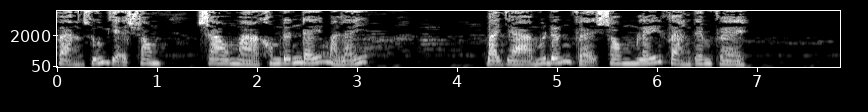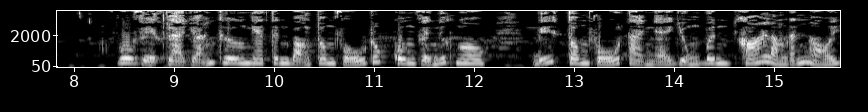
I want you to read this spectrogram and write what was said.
vàng xuống về sông, sao mà không đến đấy mà lấy. Bà già mới đến về xong lấy vàng đem về. Vua Việt là Doãn Thương nghe tin bọn Tôn Vũ rút quân về nước ngô, biết Tôn Vũ tài nghệ dụng binh khó lòng đánh nổi,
